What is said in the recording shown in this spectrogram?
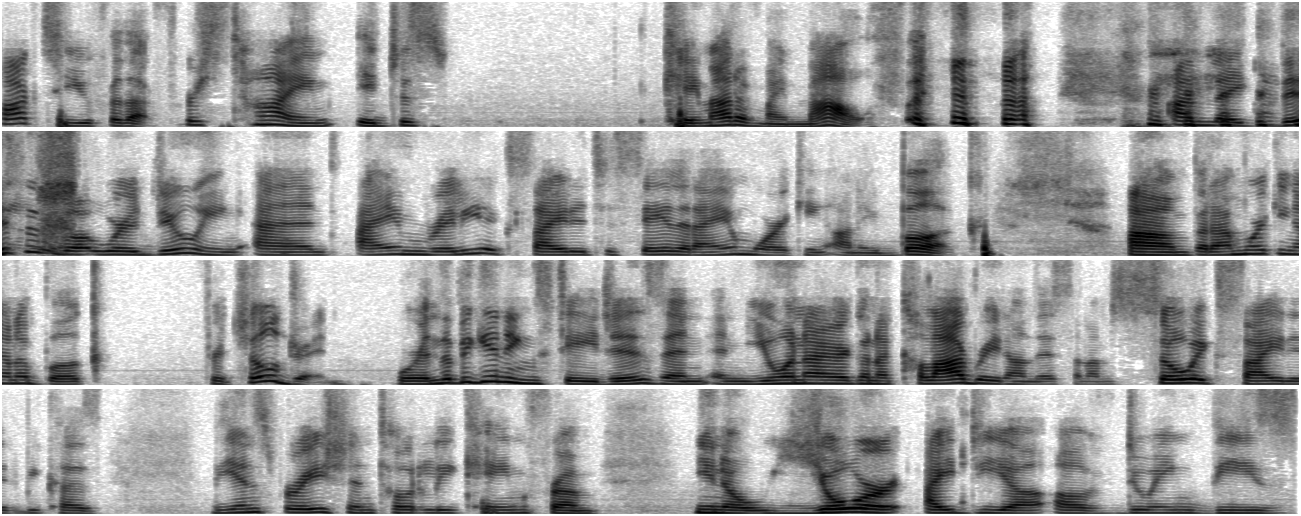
talked to you for that first time it just came out of my mouth. I'm like this is what we're doing and I am really excited to say that I am working on a book. Um, but I'm working on a book for children. We're in the beginning stages and and you and I are going to collaborate on this and I'm so excited because the inspiration totally came from you know your idea of doing these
